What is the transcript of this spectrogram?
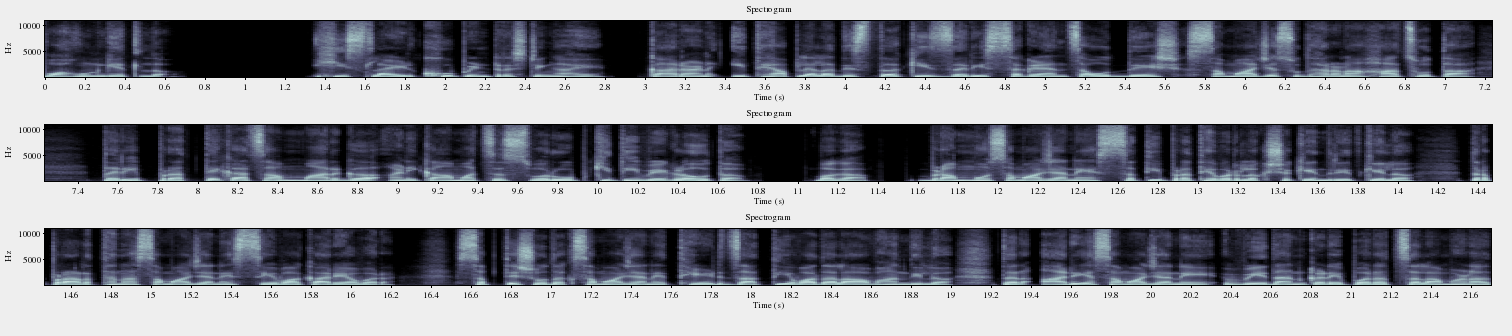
वाहून घेतलं. ही स्लाइड खूप इंटरेस्टिंग आहे कारण इथे आपल्याला दिसतं की जरी सगळ्यांचा उद्देश समाज सुधारणा हाच होता तरी प्रत्येकाचा मार्ग आणि कामाचं स्वरूप किती वेगळं होतं. बघा ब्राह्मो समाजाने सतीप्रथेवर लक्ष केंद्रित केलं तर प्रार्थना समाजाने सेवा कार्यावर सत्यशोधक समाजाने थेट जातीयवादाला आव्हान दिलं तर आर्य समाजाने वेदांकडे परत चला म्हणत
